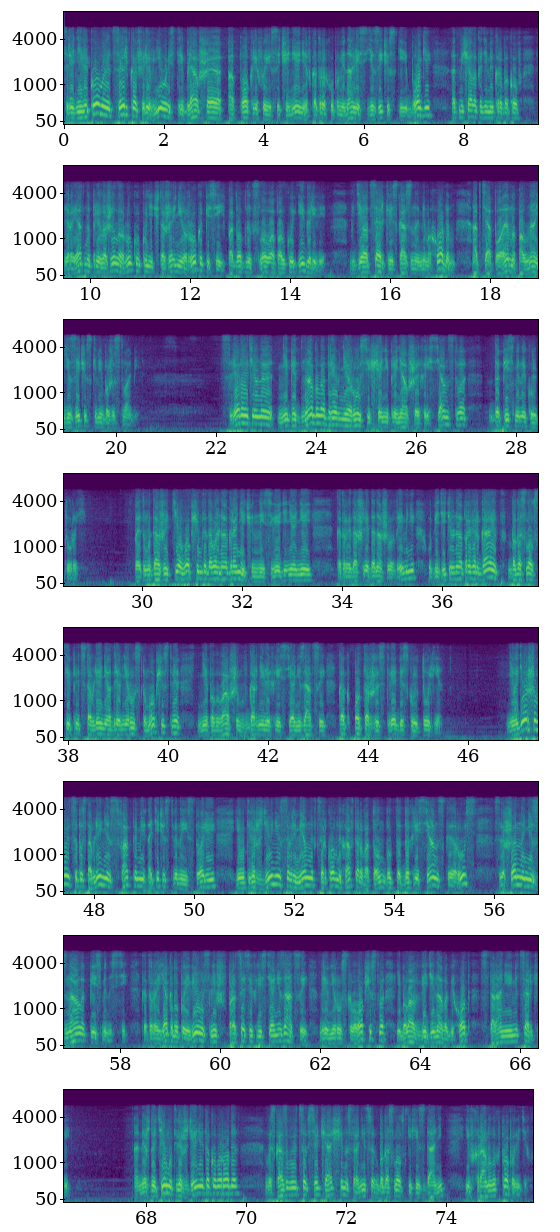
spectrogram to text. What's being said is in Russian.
Средневековая церковь, ревниво истреблявшая апокрифы и сочинения, в которых упоминались языческие боги, отмечал академик Рыбаков, вероятно, приложила руку к уничтожению рукописей, подобных слову о полку Игореве, где о церкви сказано мимоходом, а вся поэма полна языческими божествами. Следовательно, не бедна была древняя Русь, еще не принявшая христианство, до письменной культурой. Поэтому даже те, в общем-то, довольно ограниченные сведения о ней, которые дошли до нашего времени, убедительно опровергают богословские представления о древнерусском обществе, не побывавшем в горниле христианизации, как о торжестве бескультурья. Не выдерживает сопоставления с фактами отечественной истории и утверждения современных церковных авторов о том, будто дохристианская Русь совершенно не знала письменности, которая якобы появилась лишь в процессе христианизации древнерусского общества и была введена в обиход стараниями церкви. А между тем утверждения такого рода высказываются все чаще на страницах богословских изданий и в храмовых проповедях.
